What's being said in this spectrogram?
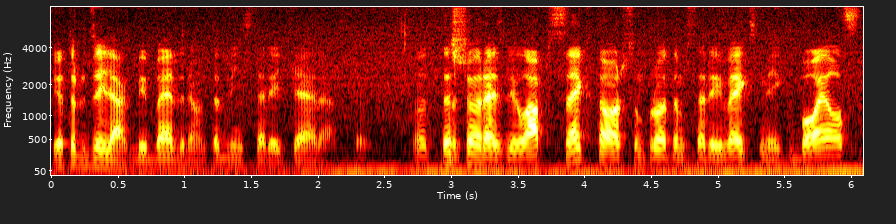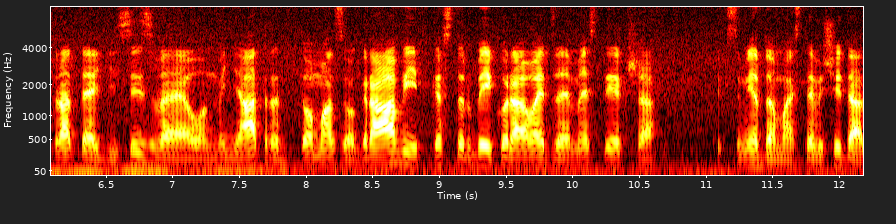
jo tur dziļāk bija bedra, un tad viņas arī ķērās. Nu, tas šoreiz bija labs sektors, un, protams, arī veiksmīga boils stratēģijas izvēle. un Viņi atrada to mazo grāvīti, kas tur bija, kurā vajadzēja mest iekšā. Iedomājieties, tev ir šī tā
